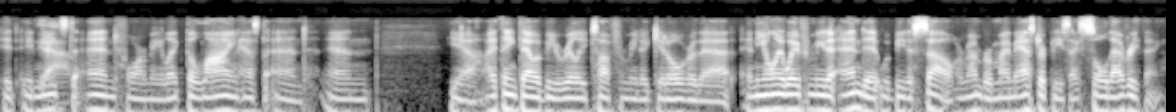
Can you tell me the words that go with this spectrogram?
It it Yeah. needs to end for me. Like the line has to end. And yeah, I think that would be really tough for me to get over that. And the only way for me to end it would be to sell. Remember, my masterpiece, I sold everything.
